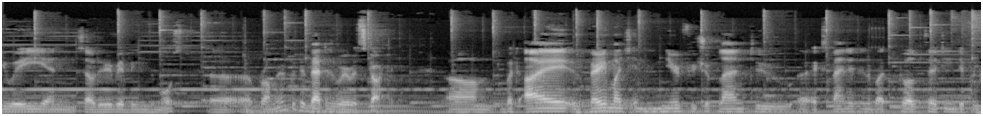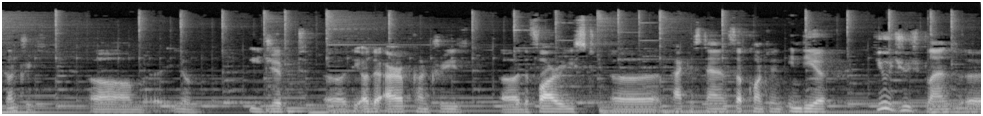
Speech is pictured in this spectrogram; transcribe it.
UAE and Saudi Arabia being the most uh, prominent because that is where it started. Um, but I very much in the near future plan to uh, expand it in about 12, 13 different countries. Um, you know, Egypt, uh, the other Arab countries, uh, the Far East, uh, Pakistan, subcontinent, India. Huge, huge plans. Uh,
